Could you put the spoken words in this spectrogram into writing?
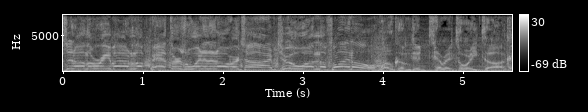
Jamison on the rebound, and the Panthers win it in overtime. 2 1 the final. Welcome to Territory Talk,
